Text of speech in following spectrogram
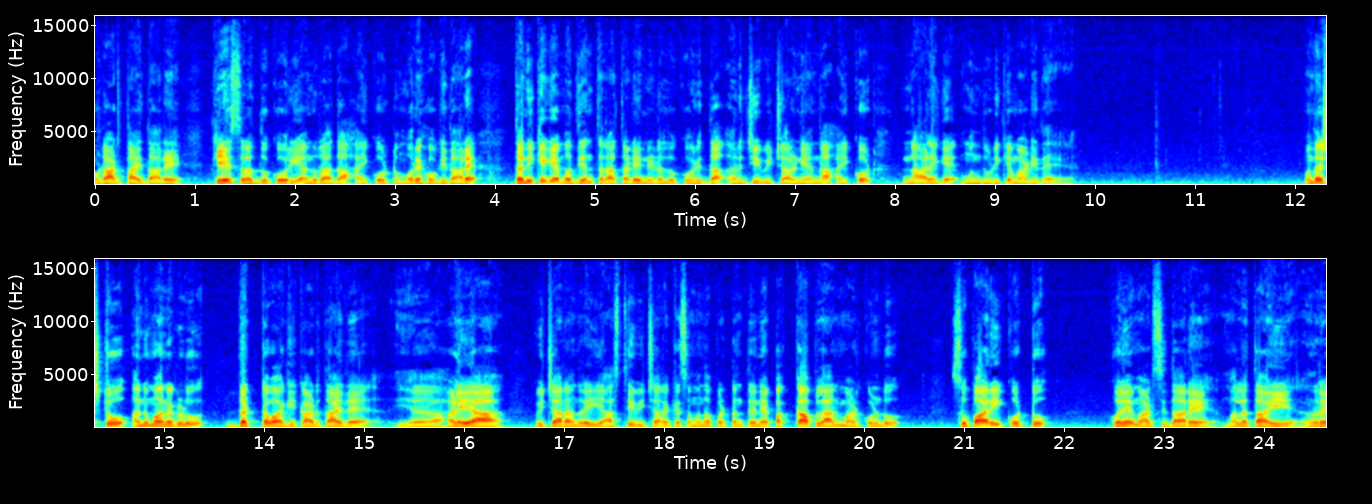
ಓಡಾಡ್ತಾ ಇದ್ದಾರೆ. ಕೇಸ್ ರದ್ದು ಕೋರಿ ಅನುರಾಧ ಹೈಕೋರ್ಟ್ ಮೊರೆ ಹೋಗಿದ್ದಾರೆ. ತನಿಖೆಗೆ ಮಧ್ಯಂತರ ತಡೆ ನೀಡಲು ಕೋರಿದ್ದ ಅರ್ಜಿ ವಿಚಾರಣೆಯನ್ನ ಹೈಕೋರ್ಟ್ ನಾಳೆಗೆ ಮುಂದೂಡಿಕೆ ಮಾಡಿದೆ. ಒಂದಷ್ಟು ಅನುಮಾನಗಳು ದಟ್ಟವಾಗಿ ಕಾಡ್ತಾ ಇದೆ. ಹಳೆಯ ವಿಚಾರ ಅಂದರೆ ಈ ಆಸ್ತಿ ವಿಚಾರಕ್ಕೆ ಸಂಬಂಧಪಟ್ಟಂತೆಯೇ ಪಕ್ಕಾ ಪ್ಲ್ಯಾನ್ ಮಾಡಿಕೊಂಡು ಸುಪಾರಿ ಕೊಟ್ಟು ಕೊಲೆ ಮಾಡಿಸಿದ್ದಾರೆ ಮಲತಾಯಿ. ಅಂದರೆ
